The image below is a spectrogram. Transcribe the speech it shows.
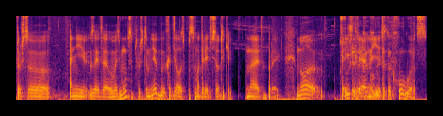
то, что они за это возьмутся, потому что мне бы хотелось посмотреть все-таки на этот проект. Но Слушай, это как, есть. это как Хогвартс.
